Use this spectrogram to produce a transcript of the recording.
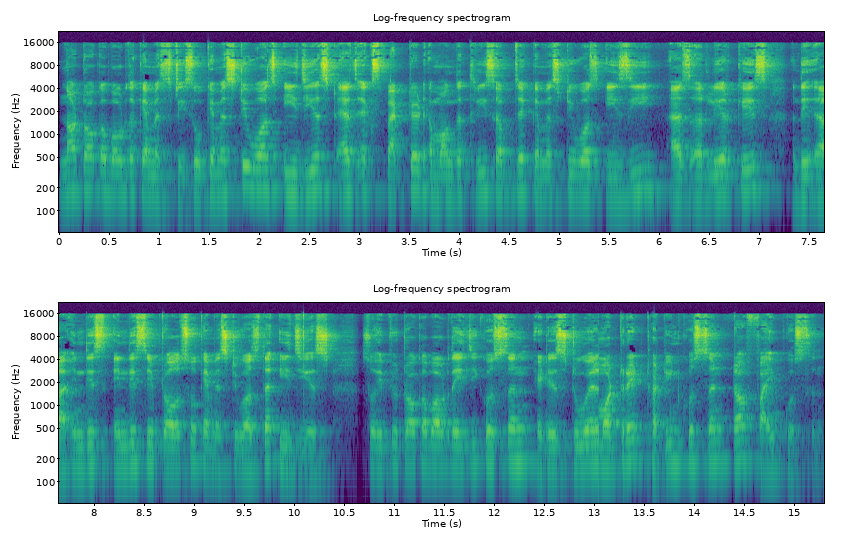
Now talk about the chemistry. So chemistry was easiest as expected among the three subject. Chemistry was easy as earlier case. The uh, in this in this shift also chemistry was the easiest. So if you talk about the easy question it is 12 moderate 13 question tough 5 question.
